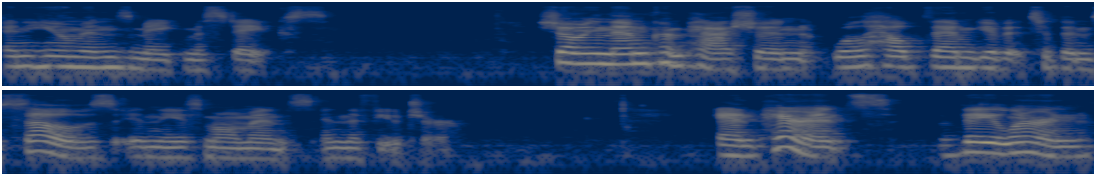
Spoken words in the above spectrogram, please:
and humans make mistakes. Showing them compassion will help them give it to themselves in these moments in the future. And parents, they learn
